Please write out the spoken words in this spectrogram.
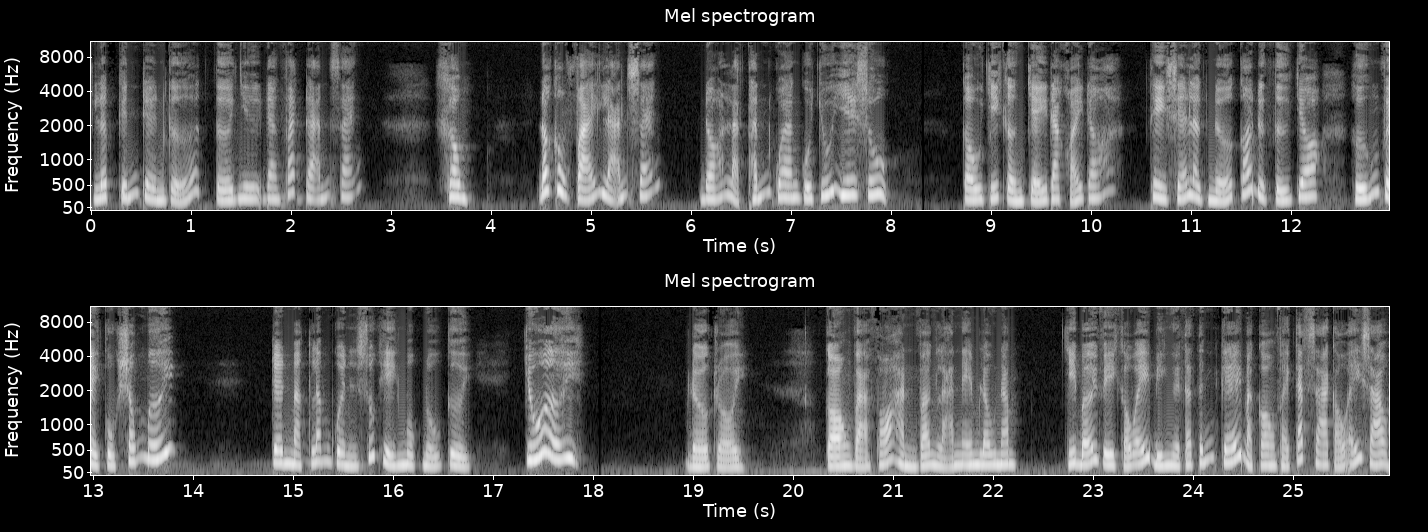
lớp kính trên cửa tựa như đang phát ra ánh sáng. Không, đó không phải là ánh sáng, đó là thánh quang của Chúa Giêsu. Cậu chỉ cần chạy ra khỏi đó thì sẽ lần nữa có được tự do, hướng về cuộc sống mới. Trên mặt Lâm Quỳnh xuất hiện một nụ cười. Chúa ơi! Được rồi. Con và Phó Hành Vân là anh em lâu năm. Chỉ bởi vì cậu ấy bị người ta tính kế mà con phải cách xa cậu ấy sao?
